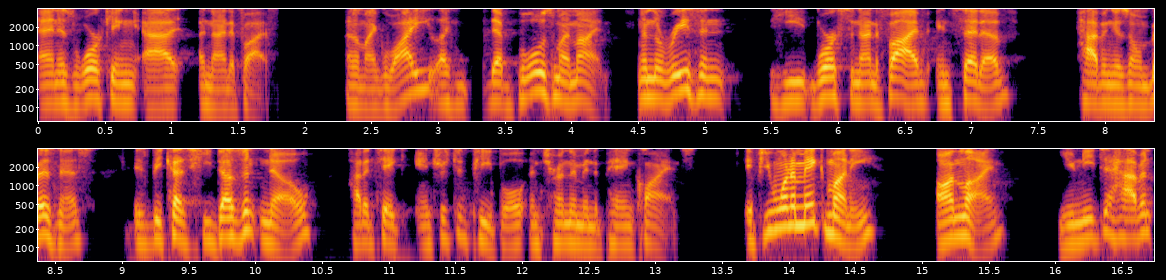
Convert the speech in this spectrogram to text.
and is working at a nine to five. And I'm like, why? Like, that blows my mind. And the reason he works a nine to five instead of having his own business is because he doesn't know how to take interested people and turn them into paying clients. If you want to make money online, you need to have an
